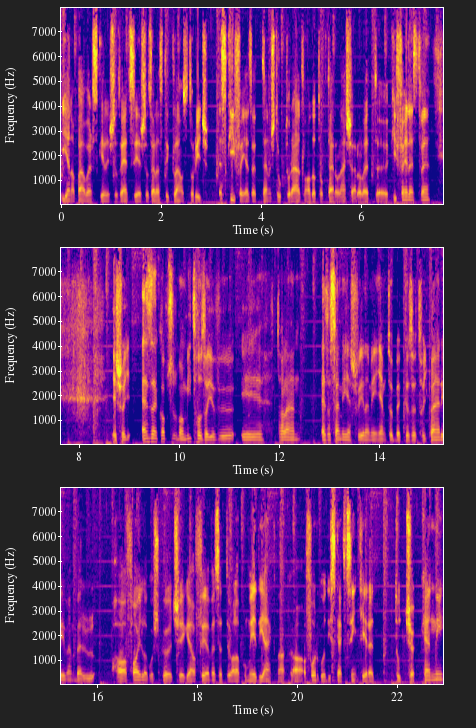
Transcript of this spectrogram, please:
ilyen a PowerScale és az ECS, az Elastic Cloud Storage, ez kifejezetten struktúrálatlan adatok tárolására lett uh, kifejlesztve. És hogy ezzel kapcsolatban mit hoz a jövő, é, talán ez a személyes véleményem többek között, hogy pár éven belül ha a fajlagos költsége a félvezető alapú médiáknak a, forgódiszkek szintjére tud csökkenni,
